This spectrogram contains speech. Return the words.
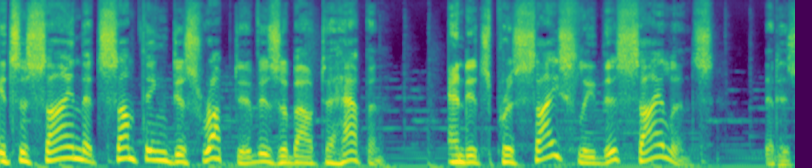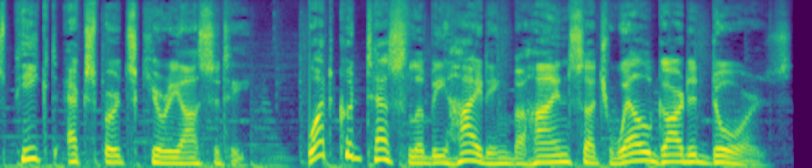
it's a sign that something disruptive is about to happen. And it's precisely this silence that has piqued experts' curiosity. What could Tesla be hiding behind such well-guarded doors?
